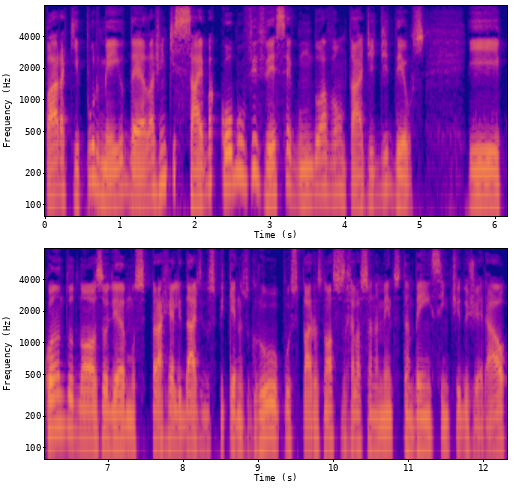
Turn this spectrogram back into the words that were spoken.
para que, por meio dela, a gente saiba como viver segundo a vontade de Deus. E quando nós olhamos para a realidade dos pequenos grupos, para os nossos relacionamentos também em sentido geral,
